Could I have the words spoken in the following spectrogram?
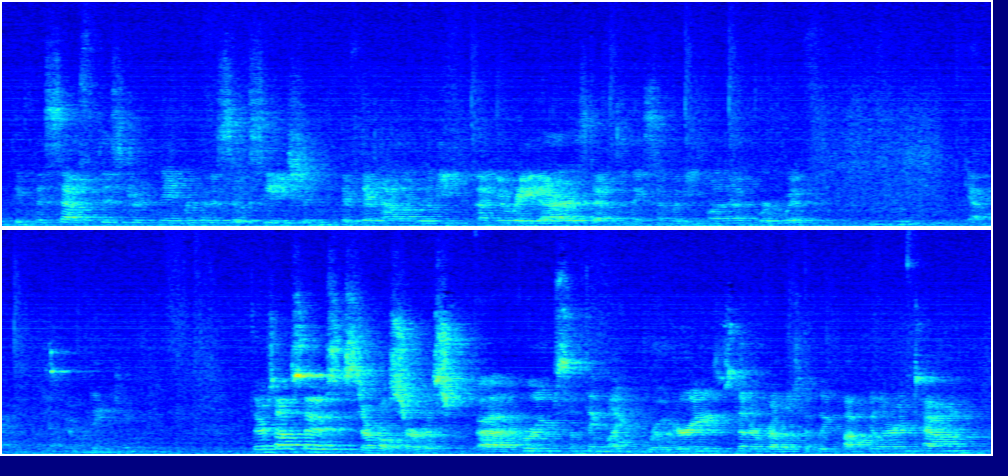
I think the South District Neighborhood Association, if they're not already on your radar, is definitely somebody you want to work with. Yeah. Thank you. There's also several service uh, groups, something like Rotaries that are relatively popular in town,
